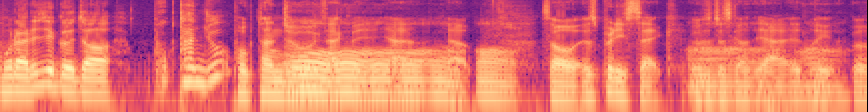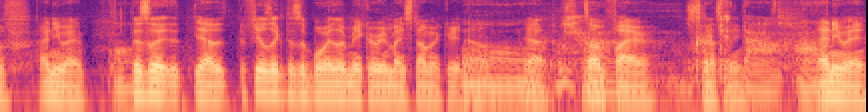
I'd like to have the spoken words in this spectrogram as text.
뭐라 그러지? 그 저 폭탄주? 폭탄주, 어, exactly. 어, yeah, 어, 어, yeah. 어. So it was pretty sick. It was just yeah. It, like, oof. Anyway, there's a yeah. It feels like there's a Boilermaker in my stomach right now. Yeah, it's on fire. Disgusting. 그렇겠다. 어. Anyway,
